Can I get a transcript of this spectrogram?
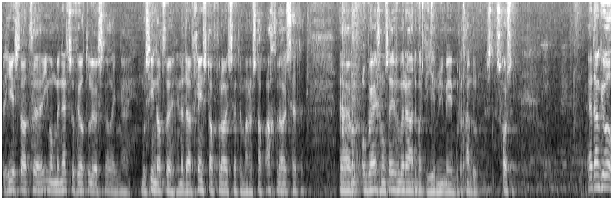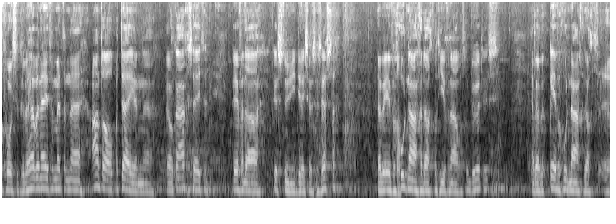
Hier staat uh, iemand met net zoveel teleurstelling. Uh, moet zien dat we inderdaad geen stap vooruit zetten, maar een stap achteruit zetten. Um, ook wij gaan ons even beraden wat we hier nu mee moeten gaan doen. Dus schorsen. Ja, dank u wel, voorzitter. We hebben even met een uh, aantal partijen uh, bij elkaar gezeten. PvdA, ChristenUnie, D66. We hebben even goed nagedacht wat hier vanavond gebeurd is. En we hebben even goed nagedacht uh,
